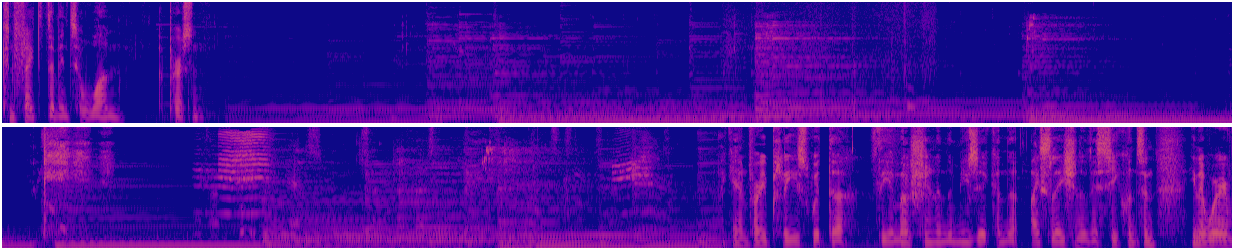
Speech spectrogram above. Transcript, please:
conflated them into one person. Again very pleased with the the emotion and the music and the isolation of this sequence. And you know we're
